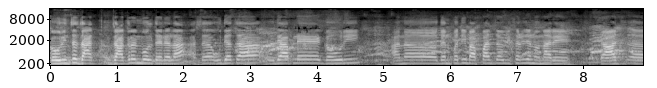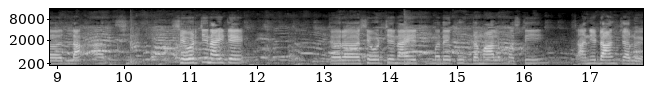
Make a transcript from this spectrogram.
गौरींचं जाग जागरण बोलता येईल याला. असं उद्याचा उद्या आपले गौरी आणि गणपती बाप्पांचं विसर्जन होणार आहे. तर आज ला शेवटची नाईट आहे. तर शेवटचे नाईटमध्ये खूप धमाल मस्ती आणि डान्स चालू आहे.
